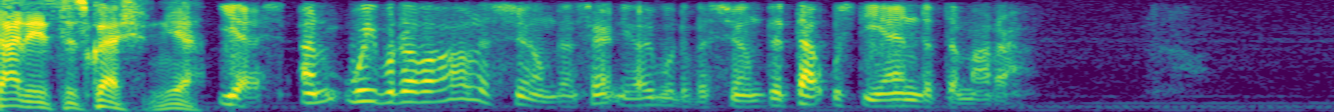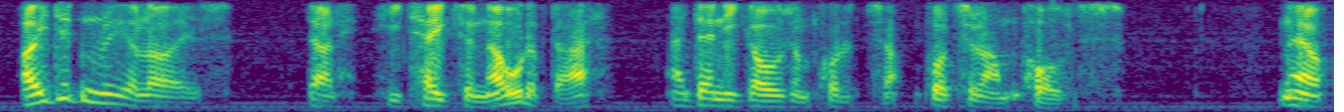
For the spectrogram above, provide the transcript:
That is discretion, yeah. Yes, and we would have all assumed, and certainly I would have assumed, that that was the end of the matter. I didn't realise that he takes a note of that and then he goes and puts it, puts it on pulse. Now,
